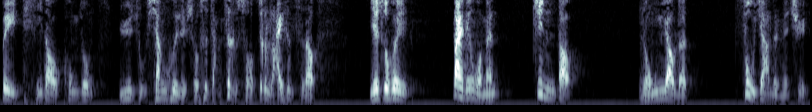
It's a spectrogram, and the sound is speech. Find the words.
被提到空中与主相会的时候，是讲这个时候，这个来是指到耶稣会。带领我们进到荣耀的富家里面去，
